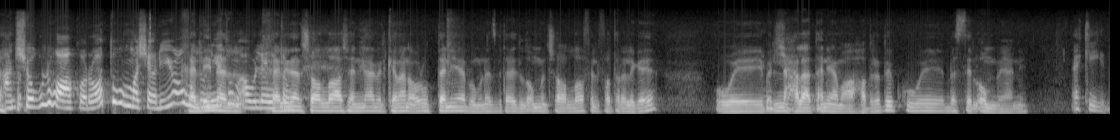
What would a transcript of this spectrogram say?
عن شغله وعقاراته ومشاريعه ال- واولاده خلينا إن شاء الله عشان نعمل كمان عروض تانية بمناسبة عيد الأم إن شاء الله في الفترة اللي جاية. ويبقى لنا حلقة. تانية مع حضرتك وبس الأم يعني. أكيد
